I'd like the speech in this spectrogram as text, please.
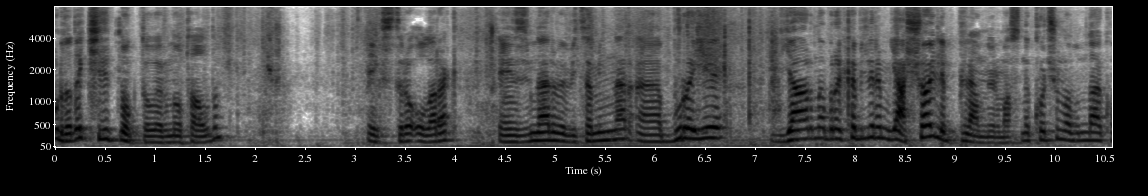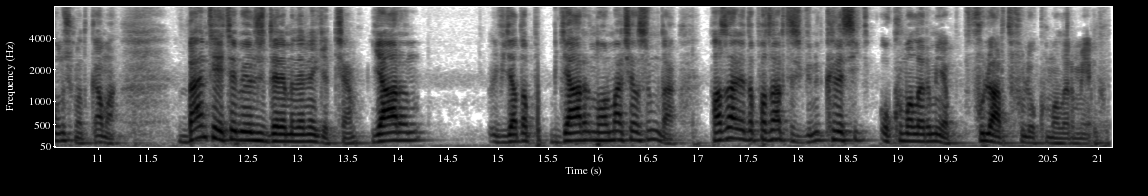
burada da kilit noktaları not aldım ekstra olarak enzimler ve vitaminler. Ee, burayı yarına bırakabilirim. Ya şöyle planlıyorum aslında. Koçumla bunu daha konuşmadık ama ben TYT biyoloji denemelerine geçeceğim. Yarın ya da yarın normal çalışırım da pazar ya da pazartesi günü klasik okumalarımı yapıp full artı full okumalarımı yapıp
